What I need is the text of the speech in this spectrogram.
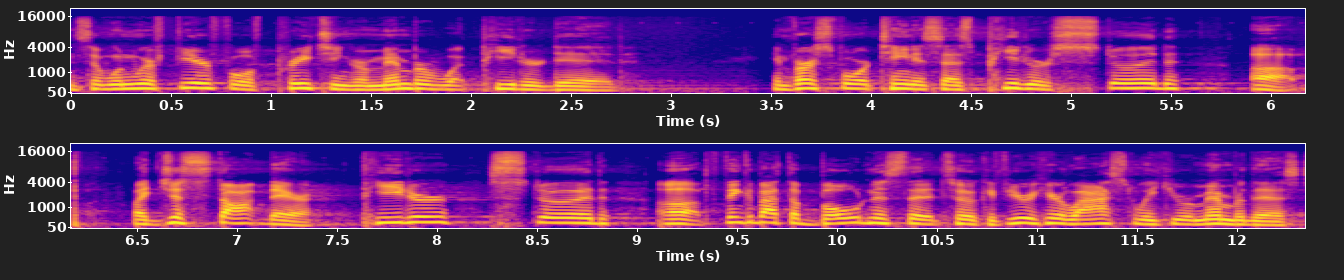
And so when we're fearful of preaching, remember what Peter did. In verse 14, it says, Peter stood up. Like, just stop there. Peter stood up. Think about the boldness that it took. If you were here last week, you remember this.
